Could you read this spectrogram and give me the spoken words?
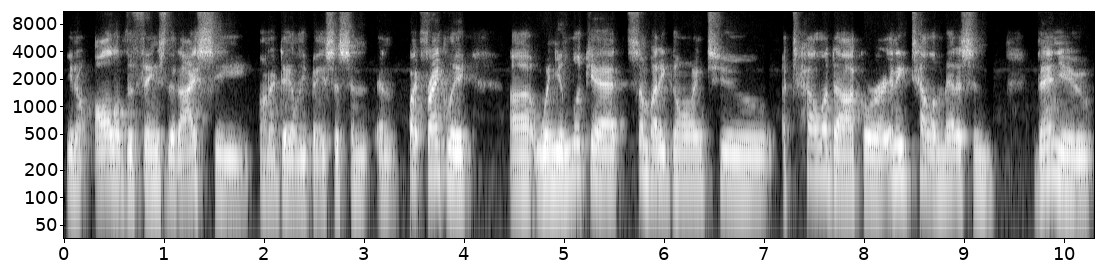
you know, all of the things that I see on a daily basis. And, and quite frankly, uh, when you look at somebody going to a Teladoc or any telemedicine venue,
